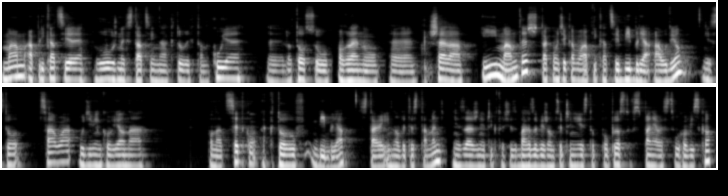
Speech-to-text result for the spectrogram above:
Mam aplikacje różnych stacji, na których tankuję. E, Lotosu, Orlenu, e, Shella i mam też taką ciekawą aplikację Biblia Audio. Jest to cała udźwiękowiona ponad setką aktorów Biblia, Stary i Nowy Testament. Niezależnie czy ktoś jest bardzo wierzący, czy nie, jest to po prostu wspaniałe słuchowisko.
